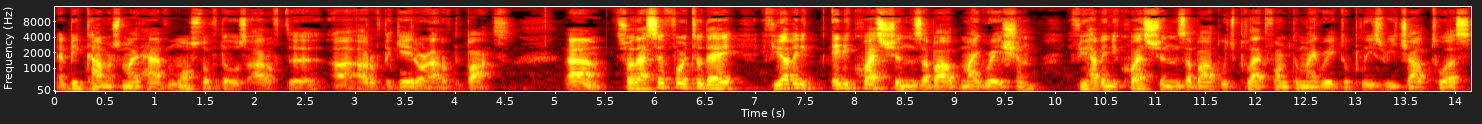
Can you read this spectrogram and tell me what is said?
and BigCommerce might have most of those out of the uh, out of the gate or out of the box. Um, so that's it for today. If you have any any questions about migration, if you have any questions about which platform to migrate to, please reach out to us.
